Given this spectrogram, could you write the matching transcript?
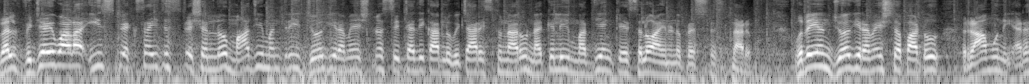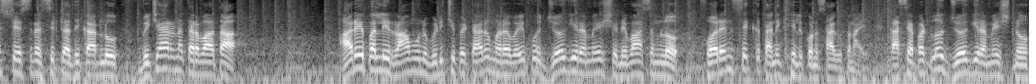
వెల్ విజయవాడ ఈస్ట్ ఎక్సైజ్ స్టేషన్లో మాజీ మంత్రి జోగి రమేష్ను సిట్ అధికారులు విచారిస్తున్నారు. నకిలీ మద్యం కేసులో ఆయనను ప్రశ్నిస్తున్నారు. ఉదయం జోగి రమేష్తో పాటు రాముని అరెస్ట్ చేసిన సిట్ అధికారులు విచారణ తర్వాత ఆరేపల్లి రామును విడిచిపెట్టారు. మరోవైపు జోగి రమేష్ నివాసంలో ఫోరెన్సిక్ తనిఖీలు కొనసాగుతున్నాయి. కాసేపట్లో జోగి రమేష్ను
